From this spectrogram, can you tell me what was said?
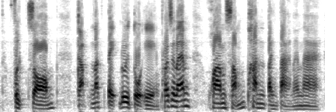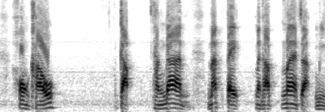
ำฝึกซ้อมกับนักเตะด้วยตัวเอง เพราะฉะนั้นความสัมพันธ์ต่างๆ นานาของเขากับทางด้านนักเตะ นะครับ น่าจะมี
